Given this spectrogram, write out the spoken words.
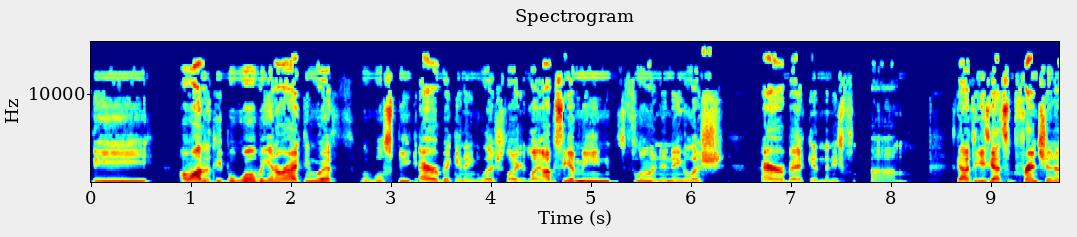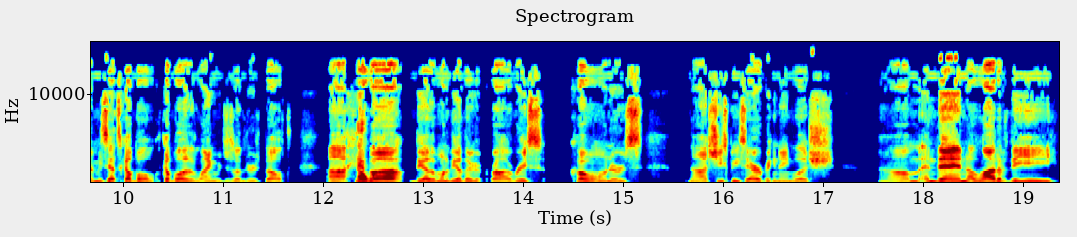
The a lot of the people we'll be interacting with will speak Arabic and English. Like, like obviously, Amin is fluent in English, Arabic, and then he's um, he's got, I think he's got some French in him. He's got a couple a couple other languages under his belt. Uh, Oh, Hiba, the other one of the other uh, race co-owners, uh, she speaks Arabic and English. Um, and then a lot of the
